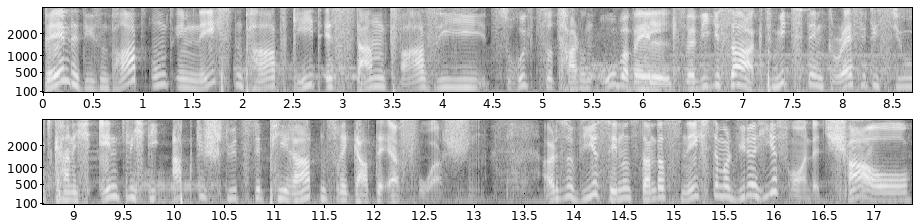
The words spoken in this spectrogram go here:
beende diesen Part und im nächsten Part geht es dann quasi zurück zur Talon Oberwelt, weil wie gesagt, mit dem Gravity Suit kann ich endlich die abgestürzte Piratenfregatte erforschen. Also wir sehen uns dann das nächste Mal wieder hier, Freunde. Ciao!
